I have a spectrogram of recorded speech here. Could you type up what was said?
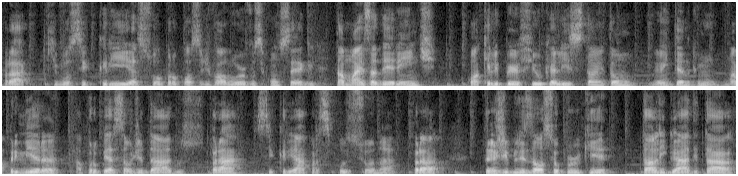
para que você crie a sua proposta de valor, você consegue estar tá mais aderente com aquele perfil que ali está. Então, eu entendo que uma primeira apropriação de dados para se criar, para se posicionar, para tangibilizar o seu porquê, está ligado e está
